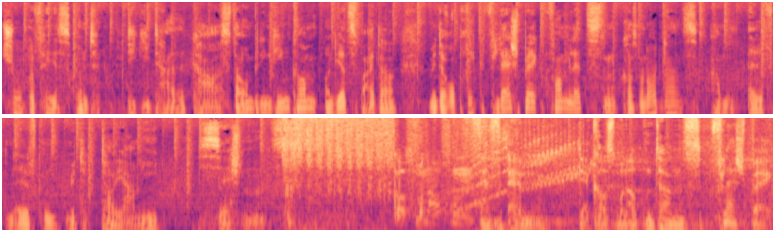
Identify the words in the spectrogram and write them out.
Jokerface und Digital Chaos. Da unbedingt hinkommen und jetzt weiter mit der Rubrik Flashback vom letzten Kosmonautentanz am 11.11. .11. mit Toyami Sessions. Kosmonauten FM, der Kosmonautentanz Flashback.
